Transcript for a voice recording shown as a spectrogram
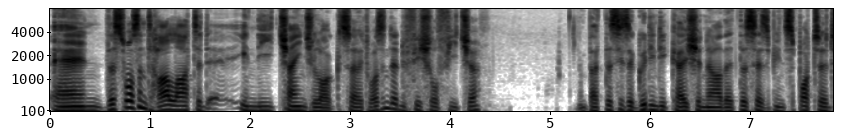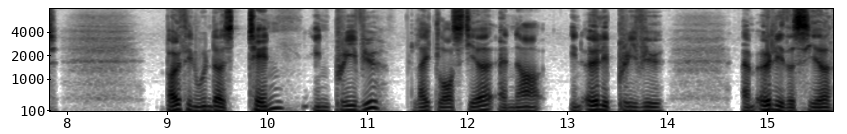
And this wasn't highlighted in the change log, so it wasn't an official feature. But this is a good indication now that this has been spotted both in Windows 10 in preview late last year and now in early preview um, early this year,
